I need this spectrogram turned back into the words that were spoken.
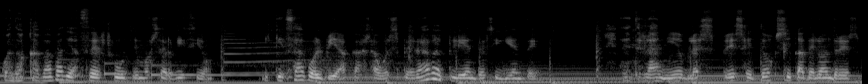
cuando acababa de hacer su último servicio y quizá volvía a casa o esperaba al cliente siguiente. Entre la niebla espesa y tóxica de Londres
